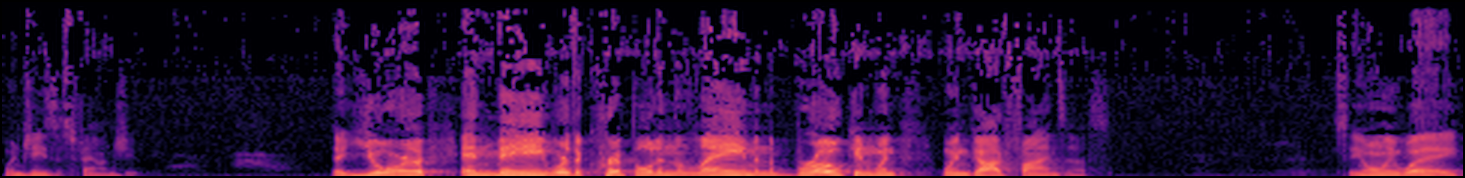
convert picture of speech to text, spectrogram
when Jesus found you. That you're, and me, we're the crippled and the lame and the broken when, when God finds us. It's the only way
